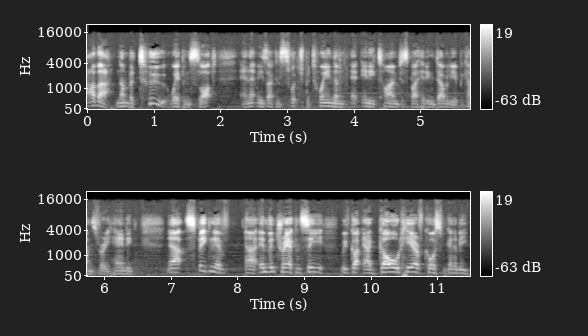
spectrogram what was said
other number two weapon slot, and that means I can switch between them at any time just by hitting W. It becomes very handy. Now, speaking of uh, inventory, I can see we've got our gold here. Of course, we're going to be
